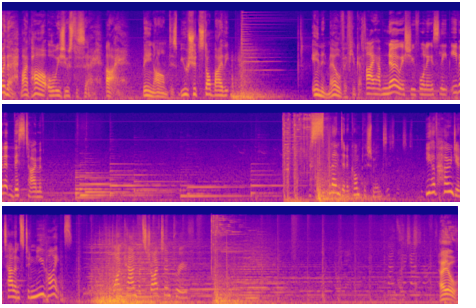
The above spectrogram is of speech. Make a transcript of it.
Boy, there. My pa always used to say, I, being armed is... You should stop by the... Inn in Melve if you get... I have no issue falling asleep, even at this time of... A splendid accomplishment. You have honed your talents to new heights. One can but strive to improve. Hey.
